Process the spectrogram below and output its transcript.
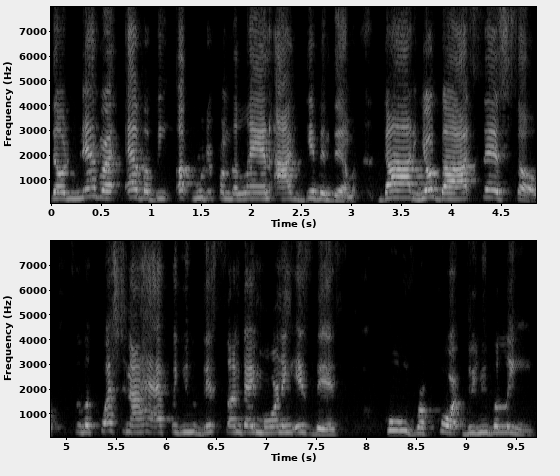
They'll never, ever be uprooted from the land I've given them. God, your God says so. So the question I have for you this Sunday morning is this whose report do you believe?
